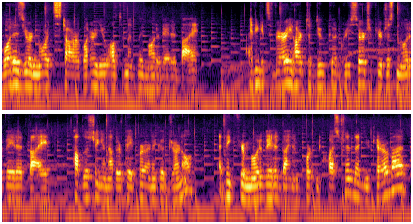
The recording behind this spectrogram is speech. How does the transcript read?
What is your North Star? What are you ultimately motivated by? I think it's very hard to do good research if you're just motivated by publishing another paper in a good journal. I think if you're motivated by an important question that you care about,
